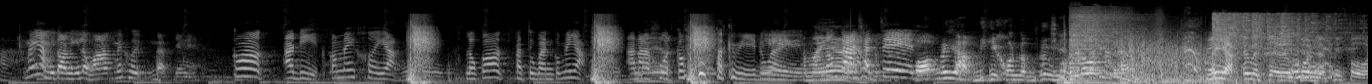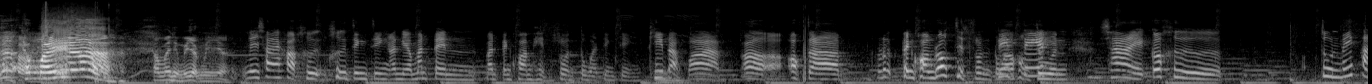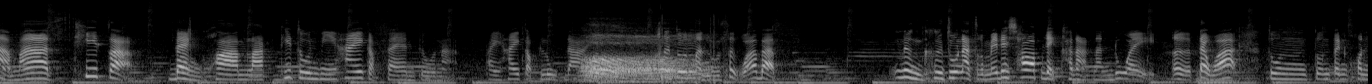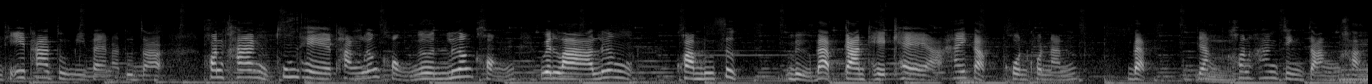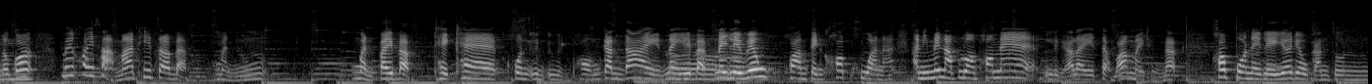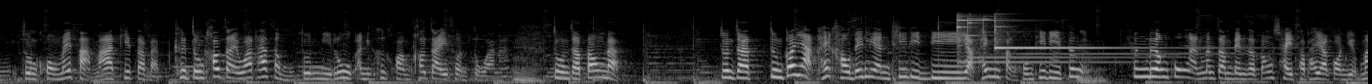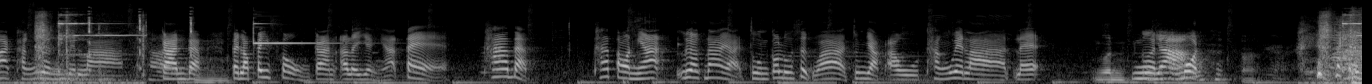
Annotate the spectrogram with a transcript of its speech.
ค่ะ ไม่อยากมีตอนนี้หรอว่าไม่เคยแบบยังไง ก็อดีตก็ไม่เคยอยากมีเลยแล้วก็ปัจจุบันก็ไม่อยากมีอนาคตก็ไม่อยากมีด้วย ทำไมอะต้องการชัดเจน เพราะไม่อยากมีคนแบบมึงบนโลกอีกแล้วไม่อยากให้มาเจอคนแบบพี่โฟนทำไมอะทำไมถึงไม่อยากมีอะ ไม่ใช่ค่ะ คือ คือจริง ๆ อันเนี้ยมันเป็น มันเป็นความเห็นส่วนตัวจริง ๆ ที่แบบว่า เอ่อออกจะเป็นความโรคจิตส่วนตัวของติ๊ดๆ จูน ใช่ ก็คือ จูนไม่สามารถที่จะ แบ่งความรักที่จูนมีให้กับแฟนจูนอะไปให้กับลูกได้ คือจูนเหมือนรู้สึกว่าแบบหนึ่งคือจูนอาจจะไม่ได้ชอบเด็กขนาดนั้นด้วย เออแต่ว่าจูนจูนเป็นคนที่ถ้าจูนมีแฟนอะจูนจะค่อนข้างทุ่มเททั้งเรื่องของเงินเรื่องของเวลาเรื่องความรู้สึกหรือแบบการเทคแคร์ให้กับคนคนนั้นแบบอย่างค่อนข้างจริงจังค่ะ แล้วก็ไม่ค่อยสามารถที่จะแบบเหมือนเหมือนไปแบบ เทคแคร์คนอื่นๆ พร้อมกันได้ในแบบในเลเวลความเป็นครอบครัวนะ อันนี้ไม่นับรวมพ่อแม่หรืออะไร แต่ว่าหมายถึงแบบครอบครัวในเลเยอร์เดียวกันจนจนคงไม่สามารถที่จะแบบ คือจูนเข้าใจว่าถ้าสมมติจูนมีลูก อันนี้คือความเข้าใจส่วนตัวนะ อืม จูนจะต้องแบบ จูนจะจูนก็อยากให้เขาได้เรียนที่ดีๆ อยากให้มีสังคมที่ดี ซึ่งซึ่งเรื่องพวกนั้นมันจำเป็นจะต้องใช้ทรัพยากรเยอะมากทั้งเงินเวลา ใช่ การแบบอืมไปรับไปส่งการอะไรอย่างเงี้ยแต่ถ้าแบบ ถ้าตอนเนี้ยเลือกได้อะจูนก็รู้สึกว่าจูนอยากเอาทั้งเวลาและเงินเงินทุกอย่างทั้งหมด อะทุกอย่าง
